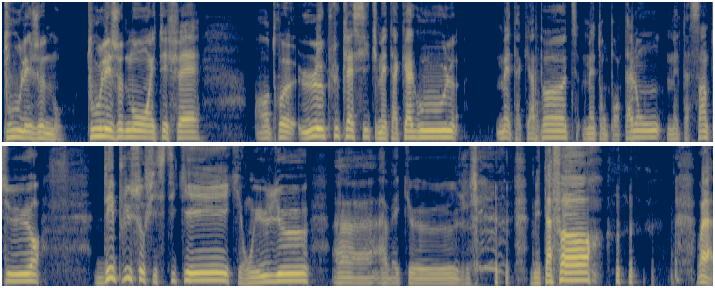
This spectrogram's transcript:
tous les jeux de mots. Tous les jeux de mots ont été faits entre le plus classique, mets ta cagoule, mets ta capote, mets ton pantalon, mets ta ceinture, des plus sophistiqués qui ont eu lieu euh, avec euh, je sais, métaphore. voilà,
